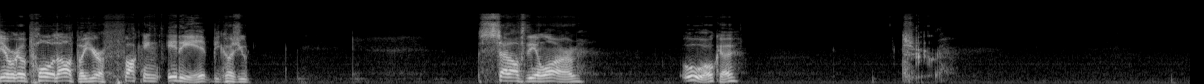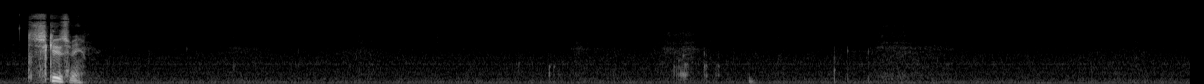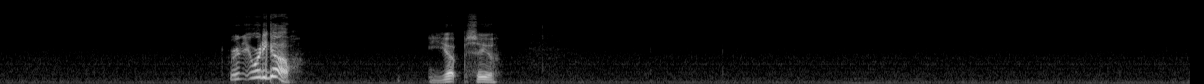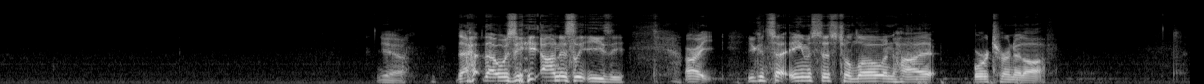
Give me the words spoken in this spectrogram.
Yeah, we're gonna pull it off, but you're a fucking idiot because you set off the alarm. Ooh, okay. Excuse me. Where'd, where'd he go? Yep, see you. Yeah, that that was e- honestly easy. All right, you can set aim assist to low and high, or turn it off.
